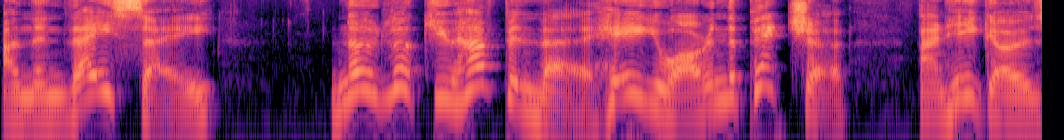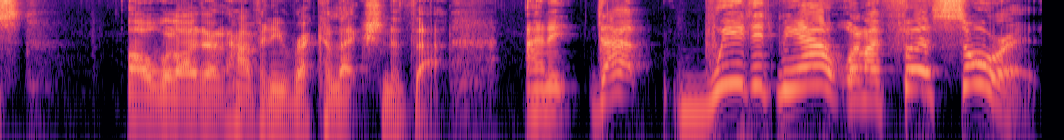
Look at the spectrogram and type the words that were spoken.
And then they say, No, look, you have been there. Here you are in the picture. And he goes, Oh, well, I don't have any recollection of that. And it that weirded me out when I first saw it.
